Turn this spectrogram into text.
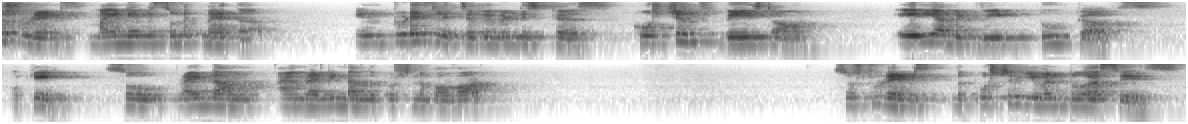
students, my name is Sumit Mehta. In today's lecture we will discuss questions based on area between two curves. Okay, so write down, I am writing down the question number 1. So students, the question given to us is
